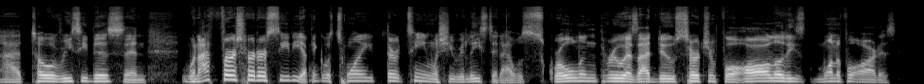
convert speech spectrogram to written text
I told Rissi this, and when I first heard her CD, I think it was 2013 when she released it. I was scrolling through as I do, searching for all of these wonderful artists,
